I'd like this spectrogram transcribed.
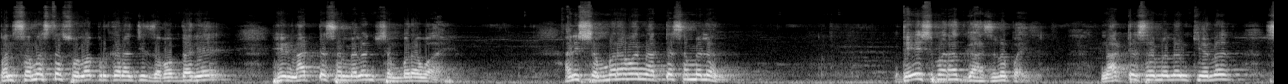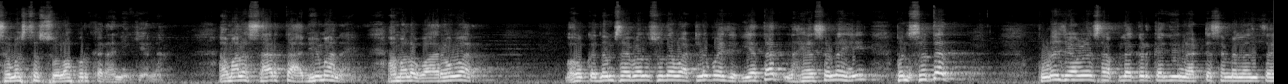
पण समस्त सोलापूरकरांची जबाबदारी आहे हे नाट्यसंमेलन शंभरावं आहे. आणि शंभरावं नाट्यसंमेलन देशभरात गाजलं पाहिजे. नाट्यसंमेलन केलं समस्त सोलापूरकरांनी केलं. आम्हाला सार्थ अभिमान आहे. आम्हाला वारंवार भाऊ कदम साहेबाला सुद्धा वाटलं पाहिजे. येतात नाही असं नाही पण सतत. पुढे ज्यावेळेस आपल्याकडे कधी नाट्यसंमेलनाचा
